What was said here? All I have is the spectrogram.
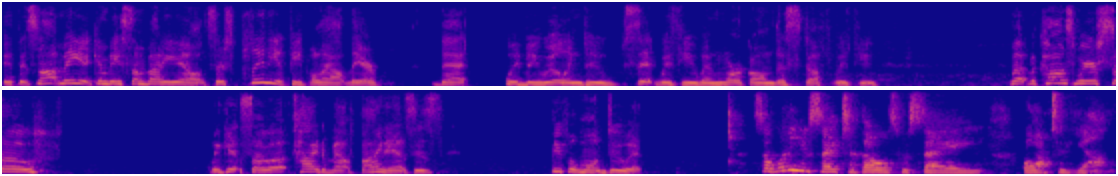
If it's not me, it can be somebody else. There's plenty of people out there that would be willing to sit with you and work on this stuff with you. But because we're so, we get so uptight about finances, people won't do it. So, what do you say to those who say, "Well, I'm too young.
